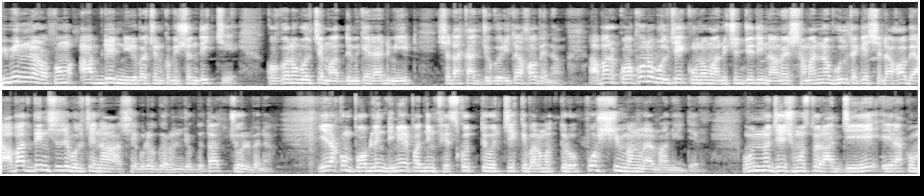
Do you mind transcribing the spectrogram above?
বিভিন্ন রকম আপডেট নির্বাচন কমিশন দিচ্ছে। কখনো বলছে মাধ্যমিকের অ্যাডমিট সেটা কার্যকরিতা হবে না। আবার কখনো বলছে কোনো মানুষের যদি নামের সামান্য ভুল থাকে, সেটা হবে। আবার দিন শেষে বলছে, না, সেগুলো গ্রহণযোগ্যতা চলবে না। এরকম প্রবলেম দিনের পর দিন ফেস করতে হচ্ছে কেবলমাত্র পশ্চিমবাংলার মানুষদের। অন্য যে সমস্ত রাজ্যে এরকম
